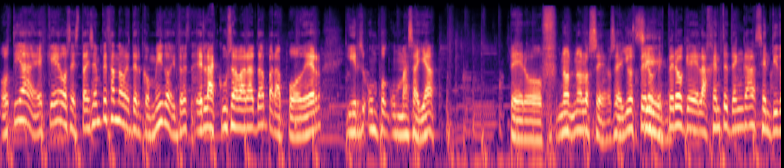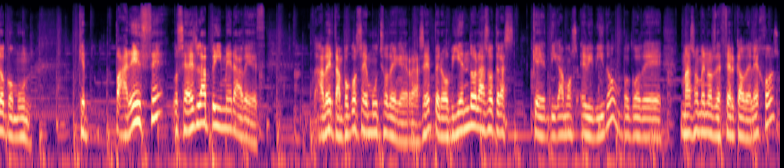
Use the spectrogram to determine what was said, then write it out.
hostia, es que os estáis empezando a meter conmigo. Entonces es la excusa barata para poder ir un poco más allá. Pero no, no lo sé. O sea, yo espero, Sí. espero que la gente tenga sentido común. Que parece. O sea, es la primera vez. A ver, tampoco sé mucho de guerras, ¿eh? Pero viendo las otras que, digamos, he vivido, un poco de más o menos de cerca o de lejos,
